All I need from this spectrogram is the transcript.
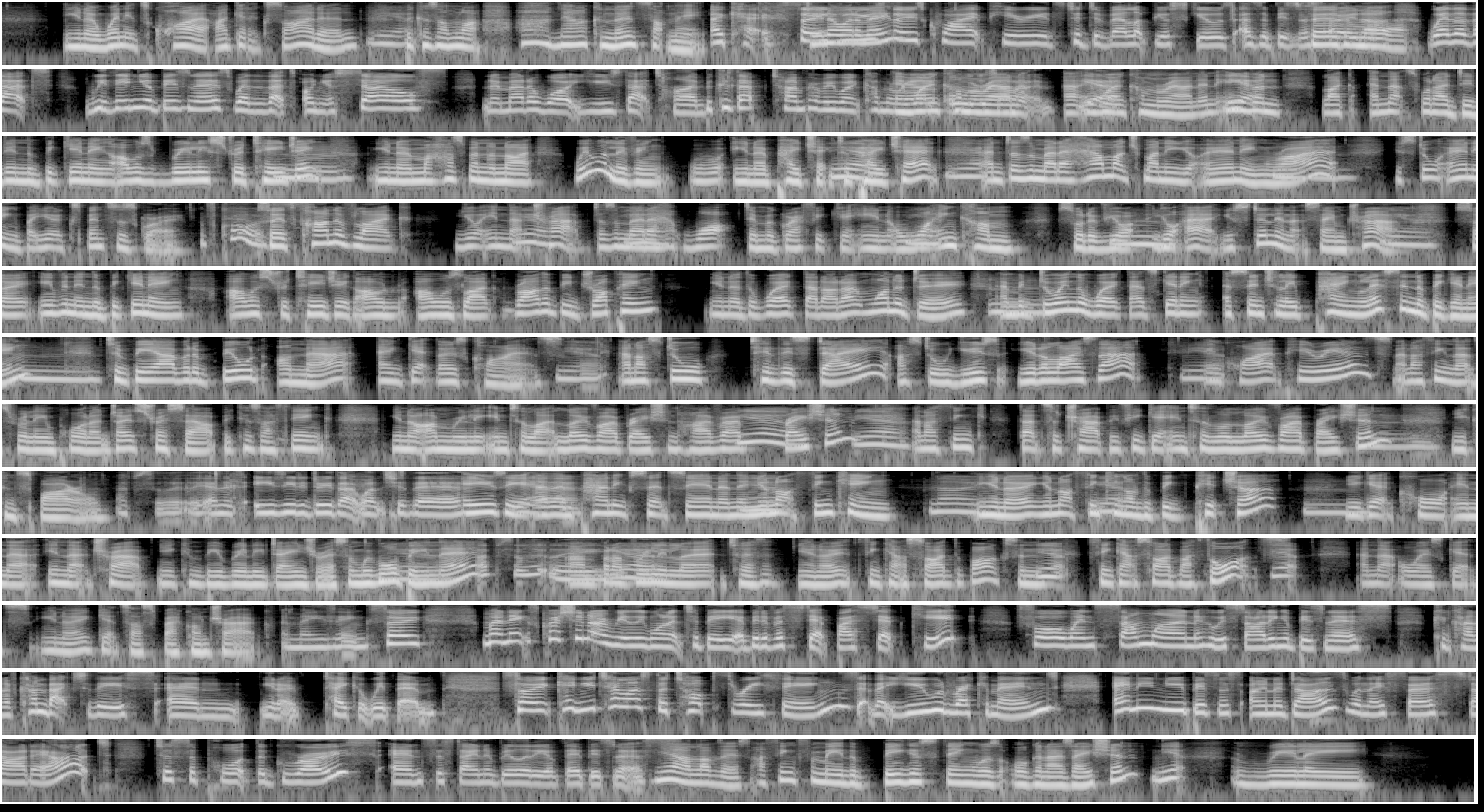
you know, when it's quiet, I get excited Yeah. because I'm like, oh, now I can learn something. Okay, so Do you know what I use mean? those quiet periods to develop your skills as a business Furthermore. owner, whether that's within your business, whether that's on yourself. No matter what, use that time because that time probably won't come around. it won't come around. time. Uh, It won't come around. And Yeah. even like, and that's what I did in the beginning. I was really strategic. Mm. You know, my husband and I, we were living, you know, paycheck to Yeah. paycheck. Yeah. And it doesn't matter how much money you're earning, right? Mm. You're still earning, but your expenses grow. Of course. So it's kind of like you're in that Yeah. trap. Doesn't matter Yeah. what demographic you're in or what Yeah. income sort of you're Mm. you're at. You're still in that same trap. So even in the beginning, I was strategic. I would, I was like rather be dropping. You know, the work that I don't want to do and be Mm. doing the work that's getting essentially paying less in the beginning Mm. to be able to build on that and get those clients. Yeah. And I still, to this day, I still use utilize that Yeah. in quiet periods. And I think that's really important. Don't stress out because I think, you know, I'm really into like low vibration, high vibration. Yeah. And I think that's a trap. If you get into the low vibration, Mm. you can spiral. Absolutely. And it's easy to do that once you're there. Easy. And then panic sets in, and then you're not thinking, No. you know, you're not thinking Yeah. of the big picture. Mm. You get caught in that in that trap. You can be really dangerous. And we've all been there. Absolutely. Um, but I've really learnt to, you know, think outside the box and Yeah. think outside my thoughts. Yeah. And that always gets, you know, gets us back on track. Amazing. So, my next question, I really want it to be a bit of a step by step kit for when someone who is starting a business can kind of come back to this and, you know, take it with them. So, can you tell us the top three things that you would recommend any new business owner does when they first start out to support the growth and sustainability of their business? Yeah, I love this. I think for me, the biggest thing was organization, Yep. really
